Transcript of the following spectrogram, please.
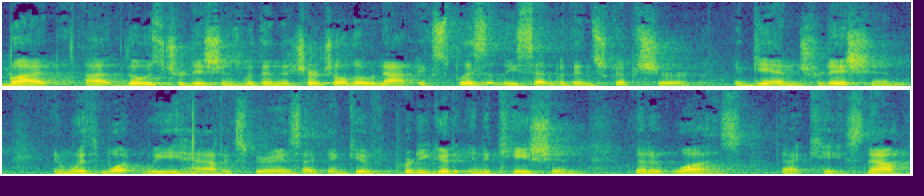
But uh, those traditions within the church, although not explicitly said within Scripture, again, tradition, and with what we have experienced, I think give pretty good indication that it was that case. Now,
